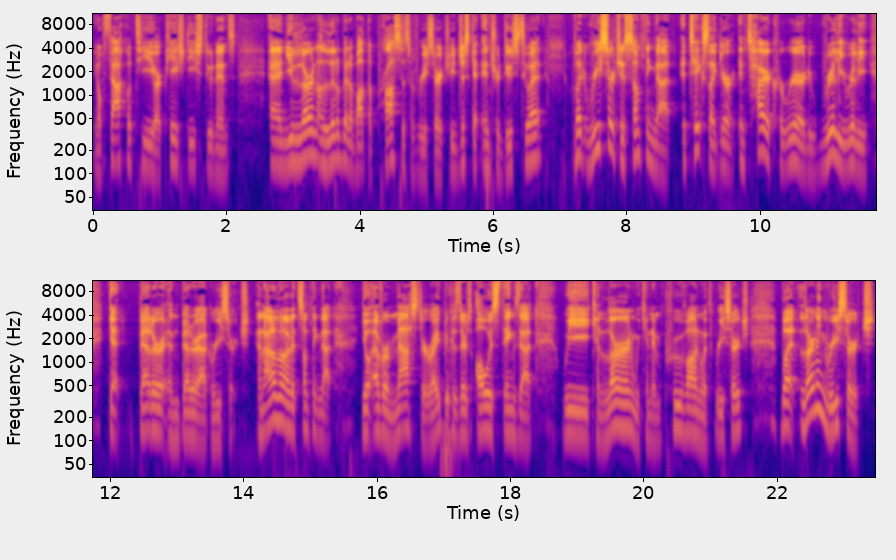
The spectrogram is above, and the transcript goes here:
you know, faculty or PhD students and you learn a little bit about the process of research. You just get introduced to it. But research is something that it takes like your entire career to really really get better and better at research. And I don't know if it's something that you'll ever master, right? Because there's always things that we can learn, we can improve on with research. But learning research,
